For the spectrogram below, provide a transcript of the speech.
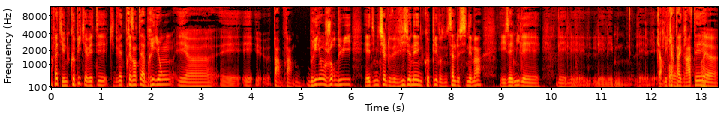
En fait, il y a une copie qui avait été, qui devait être présentée à Brion et, euh, et, et- et- par, enfin, Brion aujourd'hui et Eddie Mitchell devaient visionner une copie dans une salle de cinéma et ils avaient mis les les les les, les, les- les cartons. cartes à gratter Ouais. euh,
